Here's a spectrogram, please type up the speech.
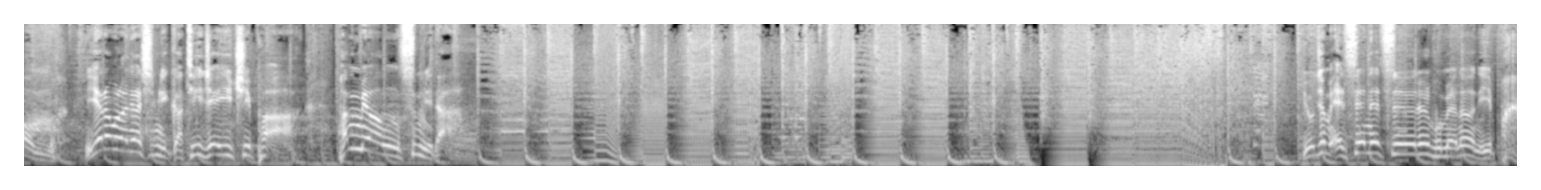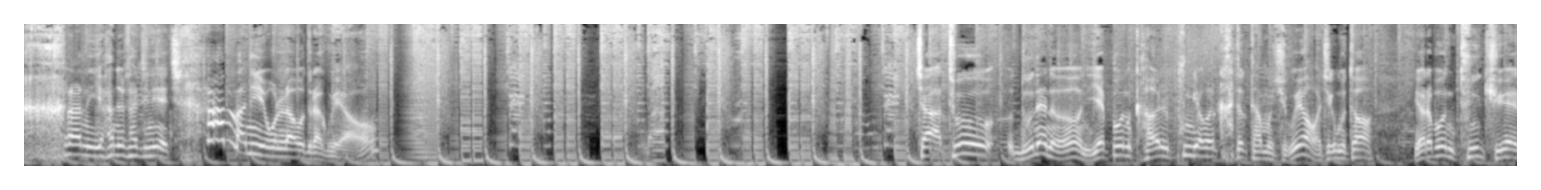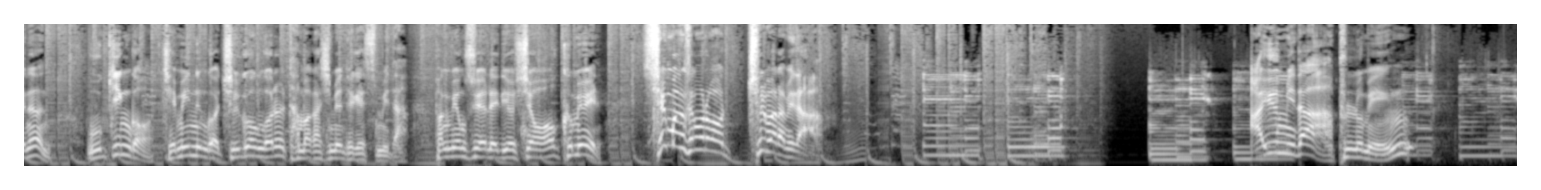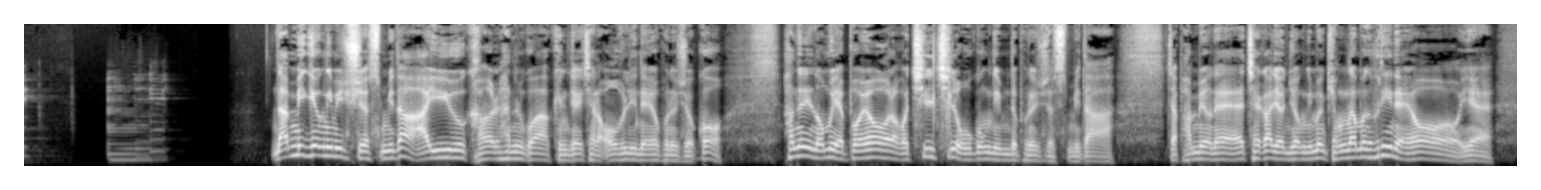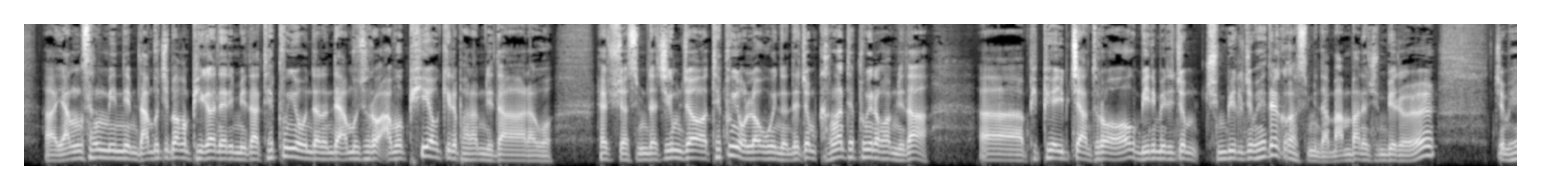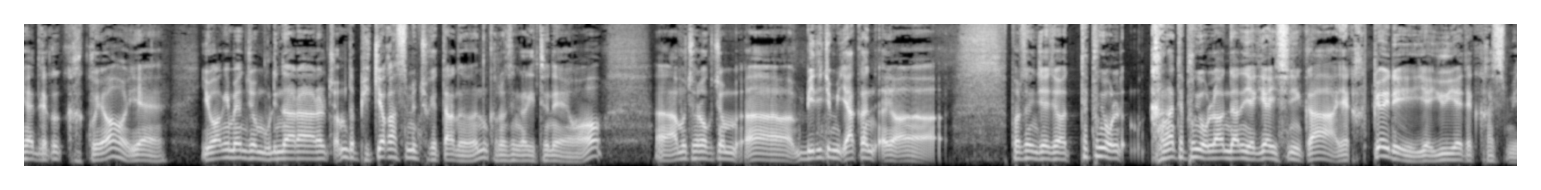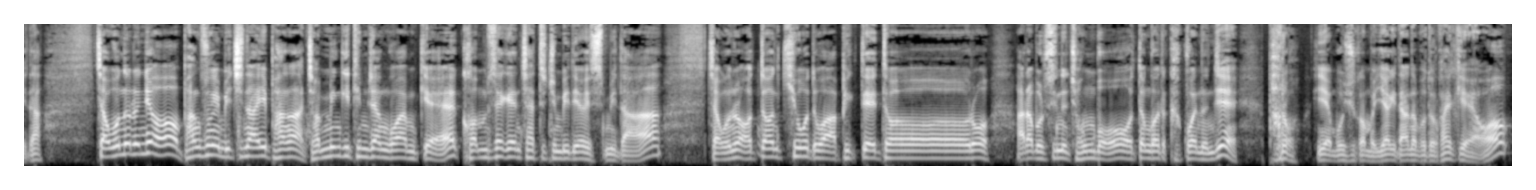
Wake up 여러분 안녕하십니까 DJ p 박명수입니다. 요즘 SNS를 보면은 이 파란 이 하늘 사진이 참 많이 올라오더라고요. 자, 두 눈에는 예쁜 가을 풍경을 가득 담으시고요. 지금부터 여러분 두 귀에는 웃긴 거, 재미있는 거, 즐거운 거를 담아가시면 되겠습니다. 박명수의 라디오쇼 금요일 생방송으로 출발합니다. 아이유입니다. Blueming. 남미경 님이 주셨습니다. 아이유 가을 하늘과 굉장히 잘 어울리네요 보내주셨고 하늘이 너무 예뻐요 라고 7750 님도 보내주셨습니다. 자 반면에 제갈 연정 님은 경남은 흐리네요. 예. 아, 양상민 님 남부지방은 비가 내립니다. 태풍이 온다는데 아무쪼록 아무 피해 없기를 바랍니다. 라고 해주셨습니다. 지금 저 태풍이 올라오고 있는데 좀 강한 태풍이라고 합니다. 아, 비 피해 입지 않도록 미리미리 좀 준비를 좀 해야 될 것 같습니다. 만반의 준비를 좀 해야 될 것 같고요. 예. 이왕이면 좀 우리나라를 좀 더 비껴갔으면 좋겠다는 그런 생각이 드네요. 아, 아무쪼록 좀, 아, 미리 좀 약간, 어, 벌써 이제 저 태풍이 올, 강한 태풍이 올라온다는 얘기가 있으니까, 예, 각별히, 예, 유의해야 될 것 같습니다. 자, 오늘은요, 방송에 미친 아이 방아 전민기 팀장과 함께 검색앤 차트 준비되어 있습니다. 자, 오늘 어떤 키워드와 빅데이터로 알아볼 수 있는 정보, 어떤 것을 갖고 왔는지 바로, 예, 모시고 한번 이야기 나눠보도록 할게요.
